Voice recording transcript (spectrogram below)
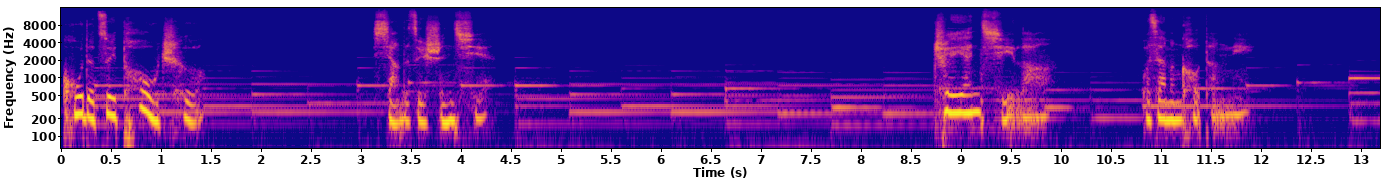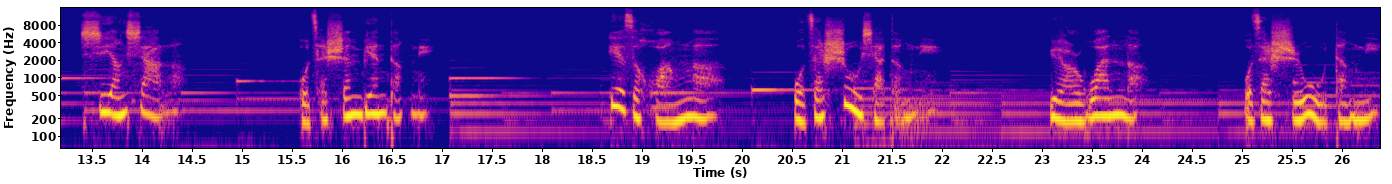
哭得最透彻，想得最深切。炊烟起了，我在门口等你；夕阳下了，我在山边等你；叶子黄了，我在树下等你。月儿弯了，我在十五等你；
